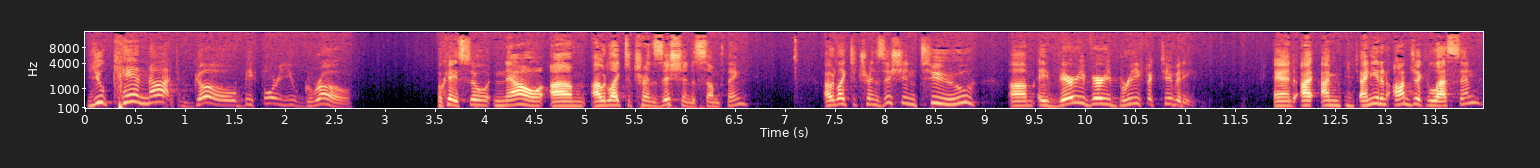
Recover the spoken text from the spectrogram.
You cannot go before you grow. Okay, so now um, I would like to transition to something. I would like to transition to um, a very, very brief activity. And I, I'm, I need an object lesson,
